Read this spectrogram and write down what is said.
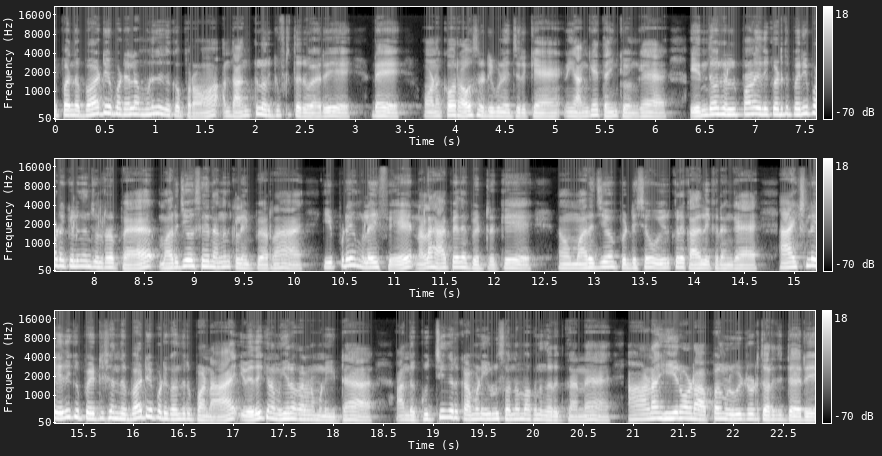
இப்போ அந்த பர்த்டே பார்ட்டியெல்லாம் முடிஞ்சதுக்கப்புறம் அந்த அங்கிள் ஒரு கிஃப்ட் தருவார். டே உனக்கு ஒரு ஹவுஸ் ரெடி பண்ணி வச்சுருக்கேன். நீங்கள் அங்கேயே தங்கிக்கோங்க. எந்த ஒரு ஹெல்ப் பண்ணாலும் இதுக்கு அடுத்து பெரிய படம் கேளுங்கன்னு சொல்கிறப்ப மரிஜியோ சேர்ந்து அங்கே கிளம்பி போயிடுறான். இப்படியே உங்கள் லைஃபு நல்லா ஹாப்பியாக தான் போயிட்டுருக்கு. நம்ம மரிஜியும் பெட்டிஷோ இருக்கிற காதலிக்கிறேங்க ஆக்சுவலாக எதுக்கு பெட்டிஷோ அந்த பர்த்டே பார்ட்டிக்கு வந்திருப்பானா இவ எதுக்கு நம்ம ஹீரோ கல்யாணம் பண்ணிக்கிட்டா? அந்த குச்சிங்கிற கம்பெனி இவ்வளோ சொந்தமாக்கணுங்கிறது தானே? ஆனால் ஹீரோட அப்பா உங்களை வீட்டோட திறந்துட்டாரு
